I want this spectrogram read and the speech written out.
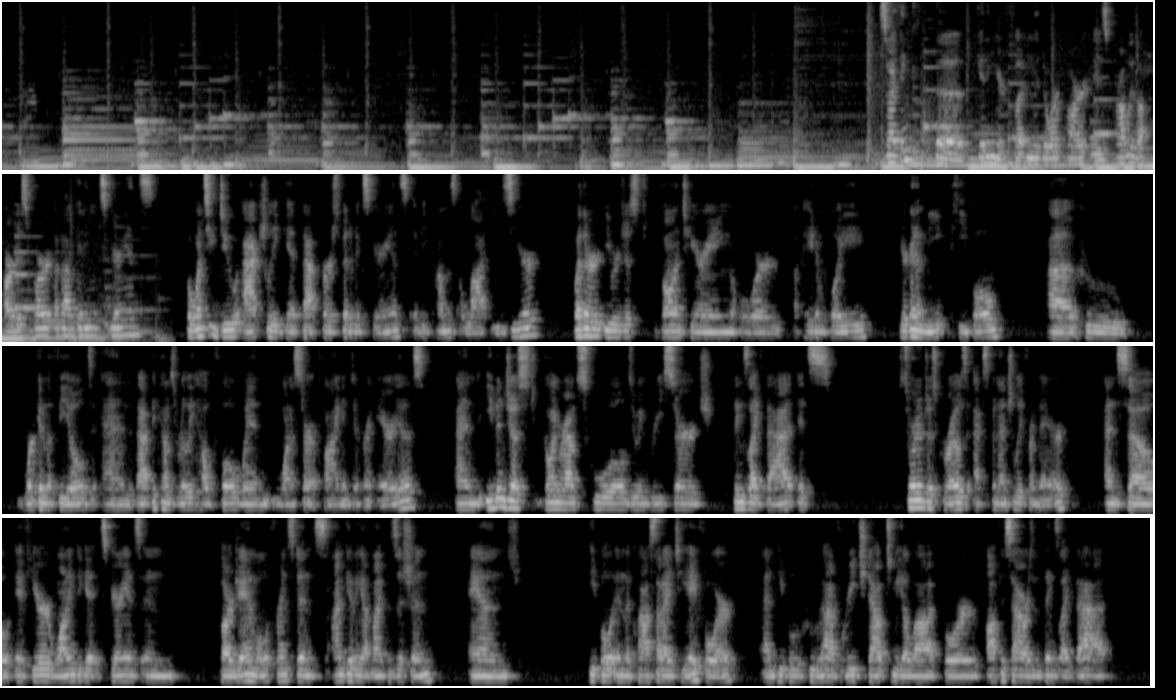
So I think the getting your foot in the door part is probably the hardest part about getting experience. But once you do actually get that first bit of experience, it becomes a lot easier. Whether you were just volunteering or a paid employee, you're going to meet people uh, who work in the field, and that becomes really helpful when you want to start applying in different areas. And even just going around school, doing research, things like that, it's sort of just grows exponentially from there. And so if you're wanting to get experience in large animal, for instance, I'm giving up my position and people in the class that I TA for and people who have reached out to me a lot for office hours and things like that,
